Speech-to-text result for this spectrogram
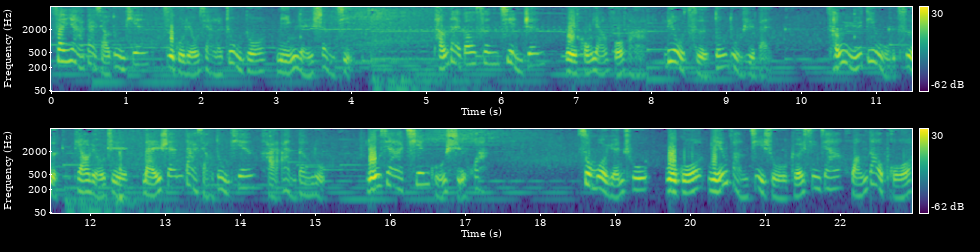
三亚大小洞天自古留下了众多名人胜迹。唐代高僧鉴真为弘扬佛法，六次东渡日本，曾于第五次漂流至南山大小洞天海岸登陆，留下千古史话。宋末元初，我国棉纺技术革新家黄道婆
